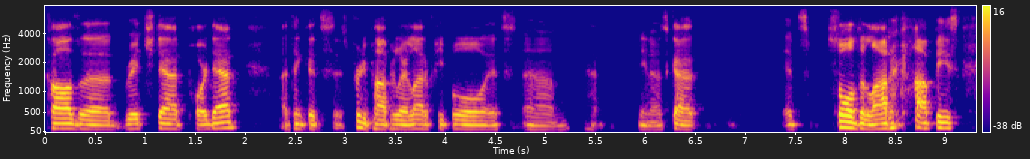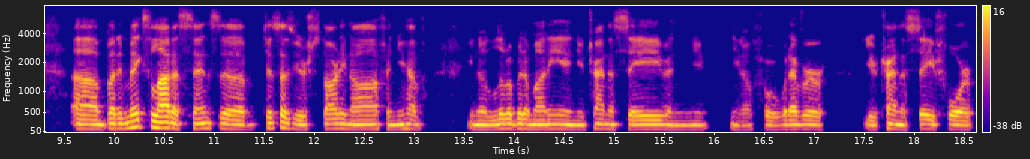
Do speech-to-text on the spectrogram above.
called uh, Rich Dad Poor Dad. I think it's it's pretty popular. A lot of people, it's um, you know, it's got it's sold a lot of copies, uh, but it makes a lot of sense. Uh, just as you're starting off and you have you know a little bit of money and you're trying to save and you you know for whatever you're trying to save for,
